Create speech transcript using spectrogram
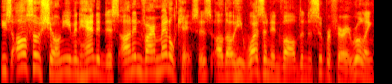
He's also shown even handedness on environmental cases, although he wasn't involved in the Superferry ruling.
